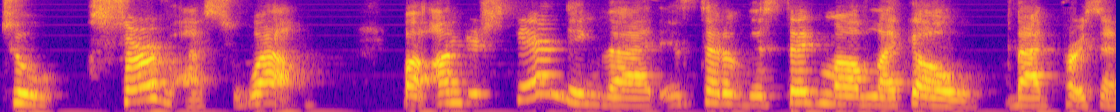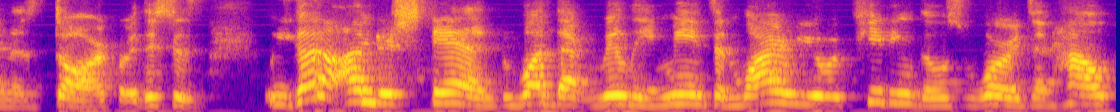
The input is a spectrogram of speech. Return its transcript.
to serve us well. But understanding that instead of the stigma of like, oh, that person is dark or this is, you got to understand what that really means and why are you repeating those words and how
